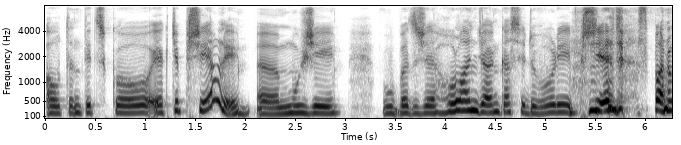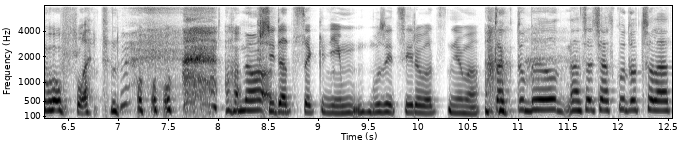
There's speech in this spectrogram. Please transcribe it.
autentickou, jak tě přijali uh, muži vůbec, že holanděnka si dovolí přijet s panovou fletnou a no, přidat se k ním, muzicírovat s něma. Tak to byl na začátku docela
